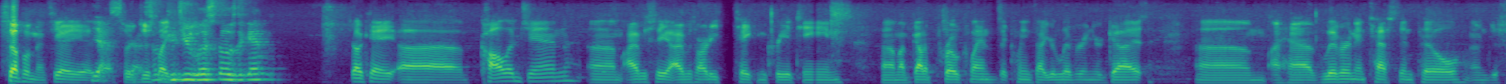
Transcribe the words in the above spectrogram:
Supplements, yeah, yeah, yeah. Yes. So yeah. just So like could you list those again? okay, uh, collagen. Um, obviously, I was already taking creatine. Um, I've got a pro cleanse that cleans out your liver and your gut. Um, I have liver and intestine pill, just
